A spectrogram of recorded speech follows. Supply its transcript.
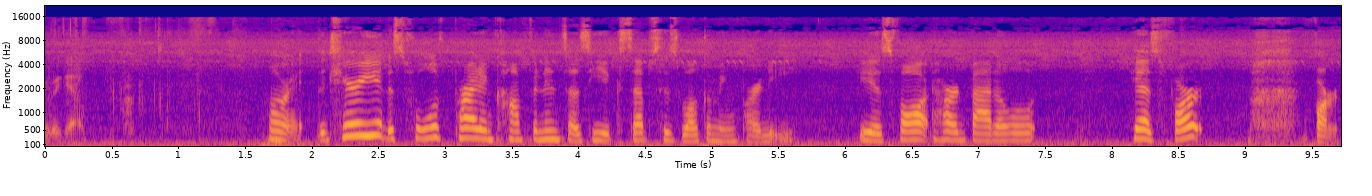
Here we go. Alright, the chariot is full of pride and confidence as he accepts his welcoming party. He has fought hard battle. He has fart. fart.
